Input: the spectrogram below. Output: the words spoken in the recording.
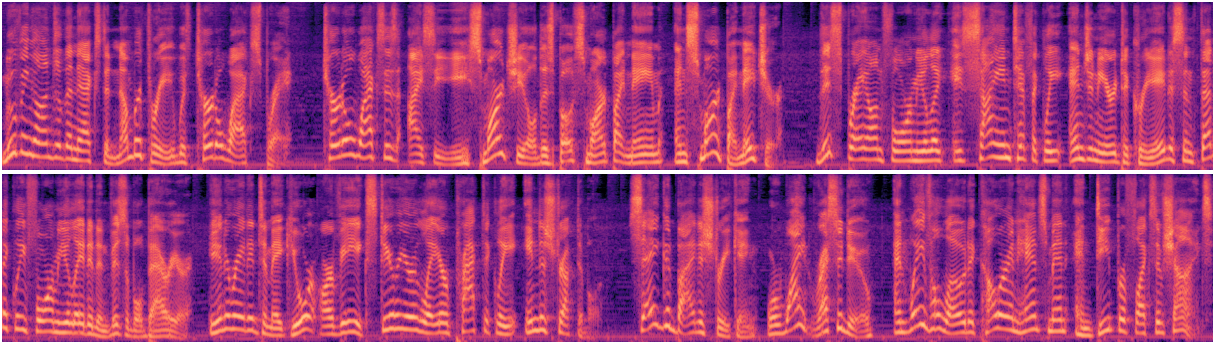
Moving on to the next at number 3 with Turtle Wax Spray. Turtle Wax's ICE Smart Shield is both smart by name and smart by nature. This spray-on formula is scientifically engineered to create a synthetically formulated invisible barrier, iterated to make your RV exterior layer practically indestructible. Say goodbye to streaking or white residue, and wave hello to color enhancement and deep reflexive shines.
